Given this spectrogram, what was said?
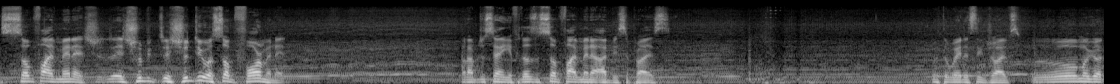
sub 5 minutes. It should be, it should do a sub 4 minute. But I'm just saying, if it does a sub 5 minute, I'd be surprised. With the way this thing drives. Oh my god.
